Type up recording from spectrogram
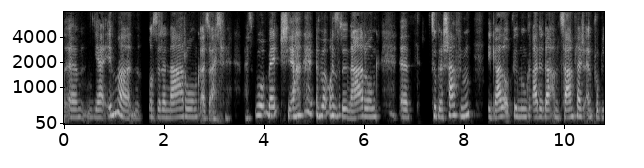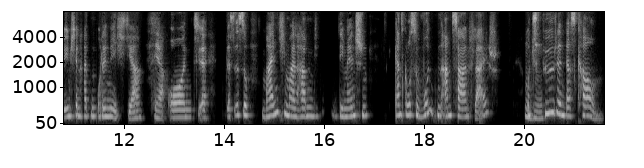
ähm, ja immer unsere Nahrung, also als, als Urmensch, ja, immer unsere Nahrung äh, zu beschaffen, egal ob wir nun gerade da am Zahnfleisch ein Problemchen hatten oder nicht, ja. Ja. Und äh, das ist so, manchmal haben die, die Menschen ganz große Wunden am Zahnfleisch und mhm. spüren das kaum.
